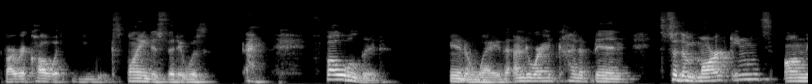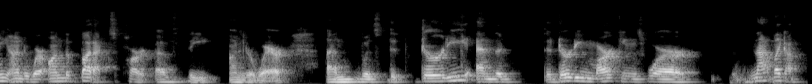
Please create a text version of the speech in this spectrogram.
If I recall, what you explained is that it was folded in a way. The underwear had kind of been so the markings on the underwear, on the buttocks part of the underwear, um, was the dirty, and the the dirty markings were not like a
